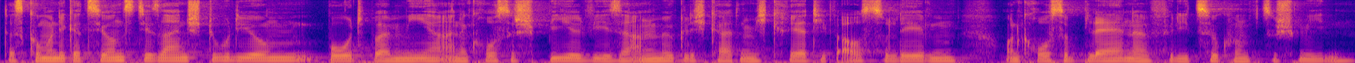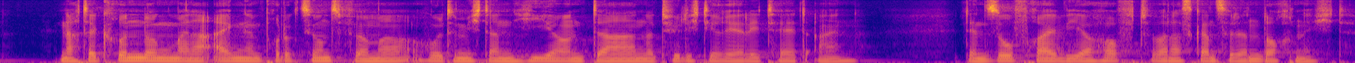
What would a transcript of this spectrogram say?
Das Kommunikationsdesign-Studium bot bei mir eine große Spielwiese an Möglichkeiten, mich kreativ auszuleben und große Pläne für die Zukunft zu schmieden. Nach der Gründung meiner eigenen Produktionsfirma holte mich dann hier und da natürlich die Realität ein. Denn so frei wie erhofft war das Ganze dann doch nicht.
